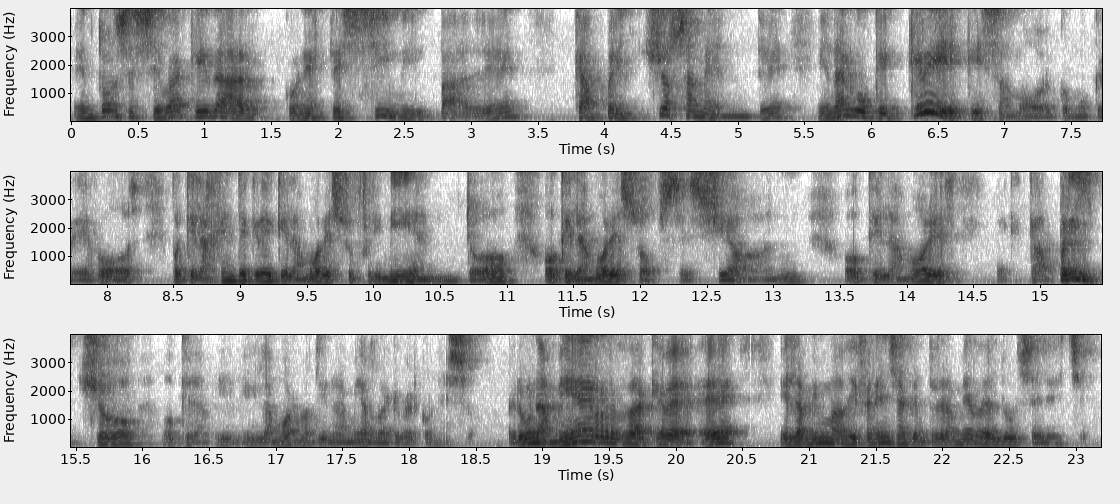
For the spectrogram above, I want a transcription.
Entonces se va a quedar con este símil padre caprichosamente en algo que cree que es amor, como crees vos, porque la gente cree que el amor es sufrimiento, o que el amor es obsesión, o que el amor es capricho, o que el amor no tiene una mierda que ver con eso. Pero una mierda que ver, ¿eh? Es la misma diferencia que entre la mierda y el dulce de leche.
